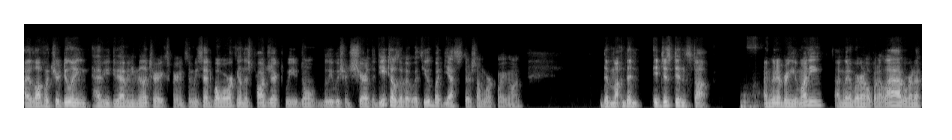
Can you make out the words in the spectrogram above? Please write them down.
I love what you're doing. Have you do you have any military experience? And we said, well, we're working on this project. We don't believe we should share the details of it with you, but yes, there's some work going on. The the it just didn't stop. I'm gonna bring you money. I'm gonna we're gonna open a lab. We're gonna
